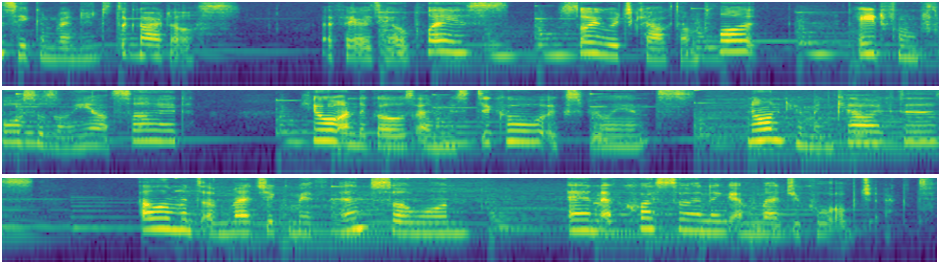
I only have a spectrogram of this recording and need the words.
Fantasy conventions to guide us. A fairy tale place, story-rich character and plot, aid from forces on the outside, hero undergoes a mystical experience, non-human characters, elements of magic, myth, and so on, and a quest surrounding a magical object.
